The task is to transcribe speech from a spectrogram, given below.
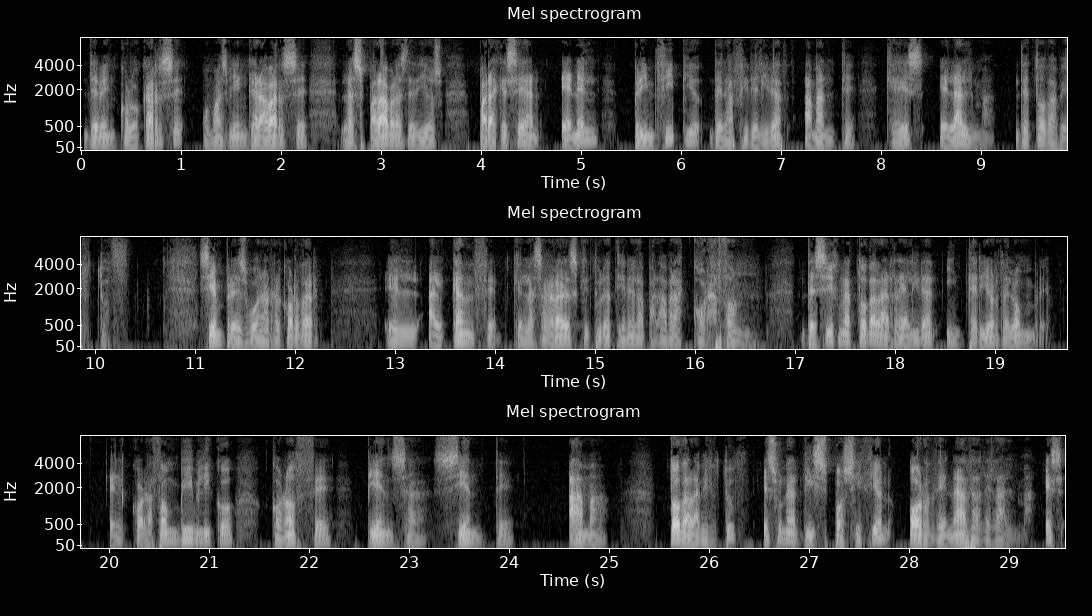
deben colocarse, o más bien grabarse, las palabras de Dios para que sean en él principio de la fidelidad amante, que es el alma de toda virtud. Siempre es bueno recordar el alcance que en la Sagrada Escritura tiene la palabra corazón. Designa toda la realidad interior del hombre. El corazón bíblico conoce, piensa, siente, ama, Toda la virtud es una disposición ordenada del alma, es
